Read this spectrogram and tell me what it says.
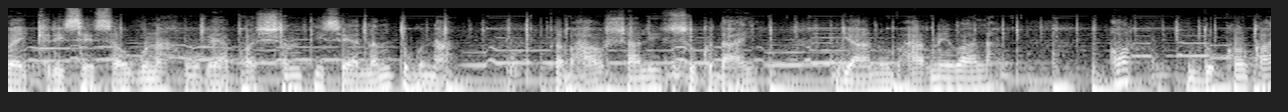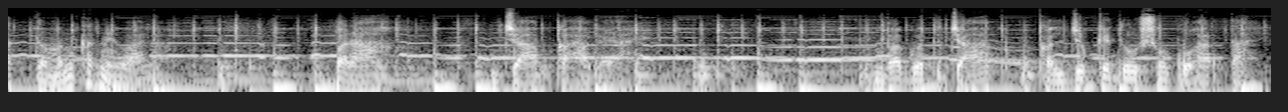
वैखरी से सौ गुना हो गया, पश्चंती से अनंत गुना प्रभावशाली, सुखदायी, ज्ञान उभारने वाला और दुखों का दमन करने वाला। परा जाप कहा गया है। भगवत जाप कलयुग के दोषों को हरता है।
